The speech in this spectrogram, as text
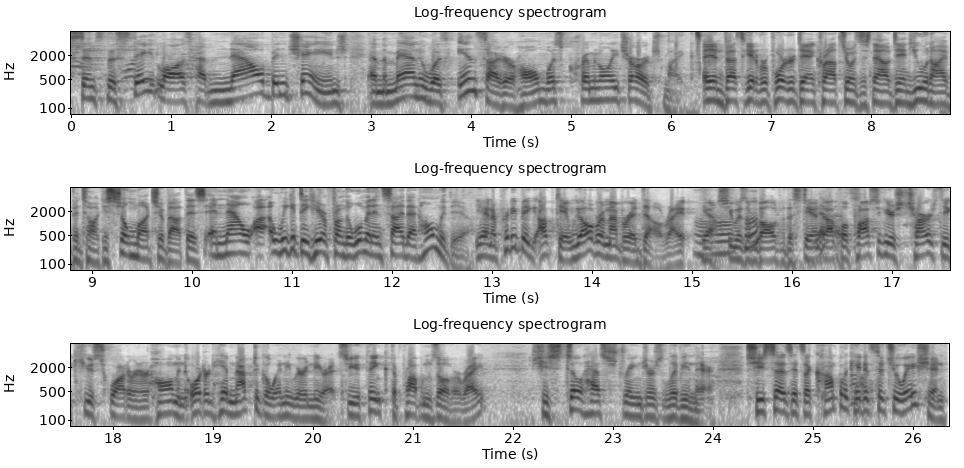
Since the state laws have now been changed and the man who was inside her home was criminally charged, Mike. Investigative reporter Dan Krauth joins us now. Dan, you and I have been talking so much about this, and now uh, we get to hear from the woman inside that home with you. Yeah, and a pretty big update. We all remember Adele, right? Yeah. She was involved with a standoff. Yes. Well, prosecutors charged the accused squatter in her home and ordered him not to go anywhere near it. So you think the problem's over, right? She still has strangers living there. She says it's a complicated oh. situation,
